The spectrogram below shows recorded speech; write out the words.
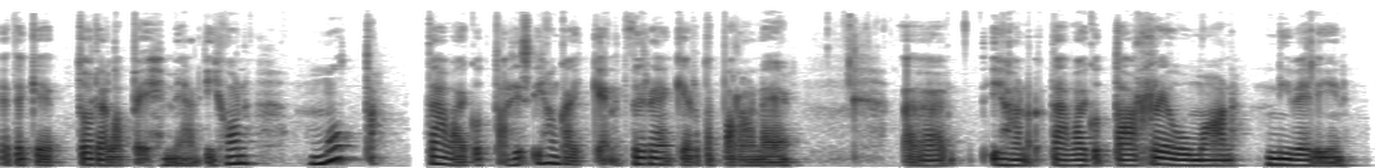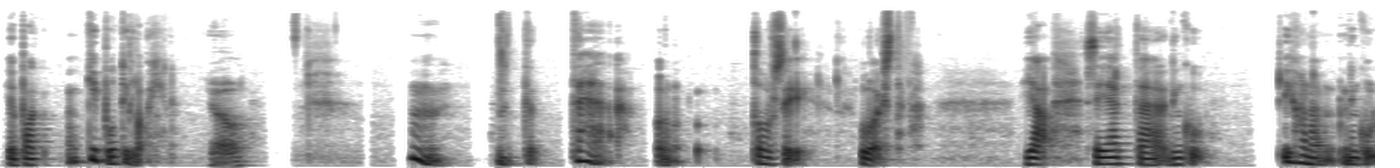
ja tekee todella pehmeän ihon. Mutta tämä vaikuttaa siis ihan kaikkeen. että Verenkierto paranee. Öö, ihan tämä vaikuttaa reumaan, niveliin, jopa kiputiloihin. Joo. Hmm. Tämä on tosi loistava. Ja se jättää niin kuin, ihanan niin kuin,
